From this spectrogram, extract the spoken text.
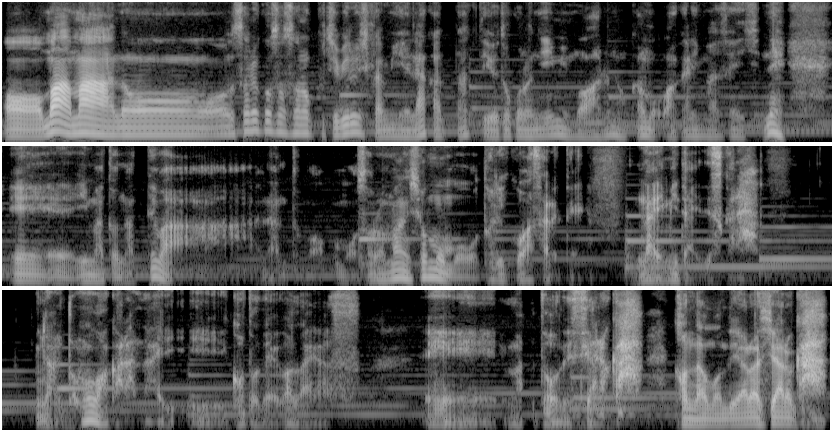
おまあまあ、あのー、それこそその唇しか見えなかったっていうところに意味もあるのかもわかりませんしね、えー、今となっては、なんとも、もうそのマンションももう取り壊されて、ないみたいですから、なんともわからないことでございます。えー、まあ、どうですやろか。こんなもんでよろしいやろか。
